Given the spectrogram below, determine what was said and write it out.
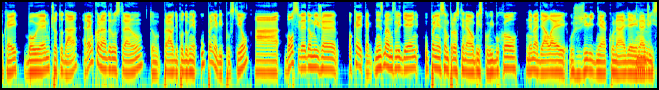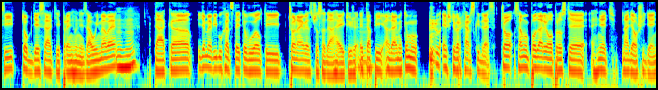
OK, bojujem, čo to dá. Remko na druhú stranu to pravdepodobne úplne vypustil a bol si vedomý, že OK, tak dnes mám zlý deň, úplne som proste na obisku vybuchol, nemá ďalej už živiť nejakú nádej mm. na GC, top 10 je pre ňo nezaujímavé. Mm-hmm tak uh, ideme vybuchať z tejto VLT čo najviac, čo sa dá, hej, čiže mm. etapy a dajme tomu ešte vrchársky dres, čo sa mu podarilo proste hneď na ďalší deň.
